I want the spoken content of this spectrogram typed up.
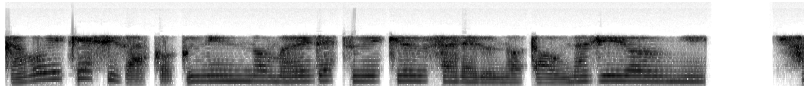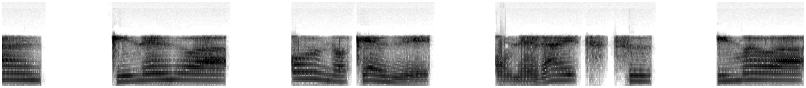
籠池氏が国民の前で追及されるのと同じように、批判、疑念は、王の権威、を狙いつつ、今は、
